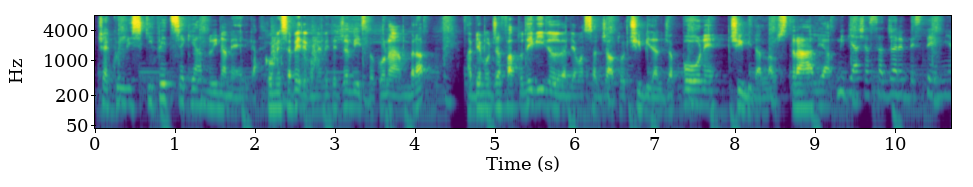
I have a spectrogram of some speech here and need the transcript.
Cioè quelle schifezze che hanno in America. Come sapete, come avete già visto con Ambra, abbiamo già fatto dei video dove abbiamo assaggiato cibi dal Giappone, cibi dall'Australia. Mi piace assaggiare bestemmie.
